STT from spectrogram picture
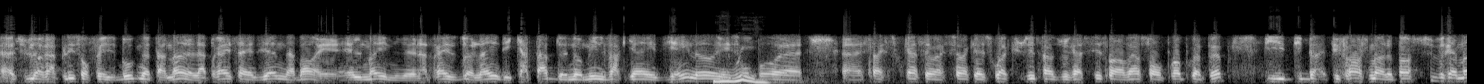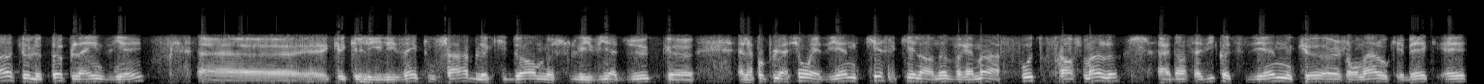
euh, tu l'as rappelé sur Facebook notamment, la presse indienne d'abord elle- elle-même, la presse de l'Inde est capable de nommer le variant indien là, Mais et oui. sont pas euh, euh, quand qu'elle soit accusée de faire du racisme envers son propre peuple. Puis, puis, ben, franchement, penses-tu vraiment que le peuple indien, euh, que, les, les intouchables qui dorment sous les viaducs, euh, la population indienne, qu'est-ce qu'elle en a vraiment à foutre, franchement, là, euh, dans sa vie quotidienne, qu'un journal au Québec ait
